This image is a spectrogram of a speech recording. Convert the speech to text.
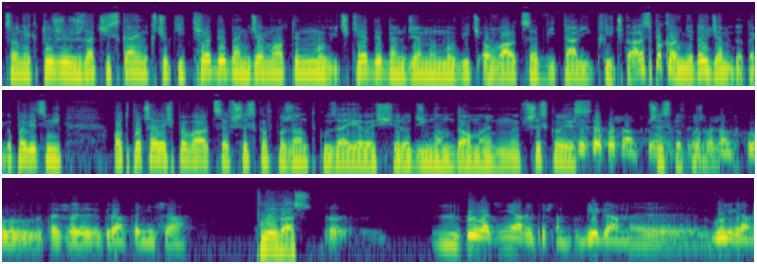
co niektórzy już zaciskają kciuki, kiedy będziemy o tym mówić? Kiedy będziemy mówić o walce Witalii Kliczko? Ale spokojnie, dojdziemy do tego. Powiedz mi, odpocząłeś po walce, wszystko w porządku, zajęłeś się rodziną, domem, wszystko jest... Wszystko w porządku. Wszystko w porządku. Także gram tenisa. Pływasz, Mm, Pływać nie, ale też tam biegam. e, Głównie gram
